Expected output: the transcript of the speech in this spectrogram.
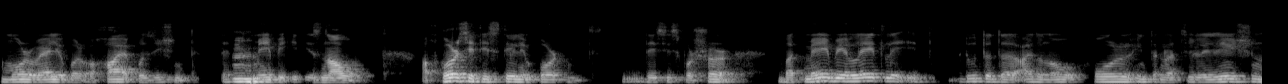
more valuable or higher positioned than mm-hmm. maybe it is now. Of course, it is still important. This is for sure. But maybe lately, it due to the I don't know whole internationalization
